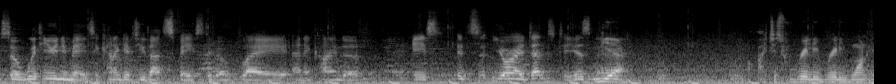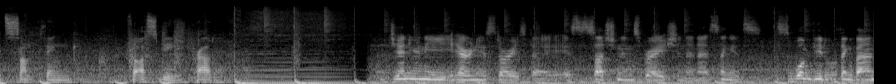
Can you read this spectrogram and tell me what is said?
So with uni mates, it kind of gives you that space to go play, and it kind of is it's your identity, isn't it? Yeah. I just really, really wanted something for us to be proud of. Genuinely hearing your story today is such an inspiration, and I think it's it's one beautiful thing about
